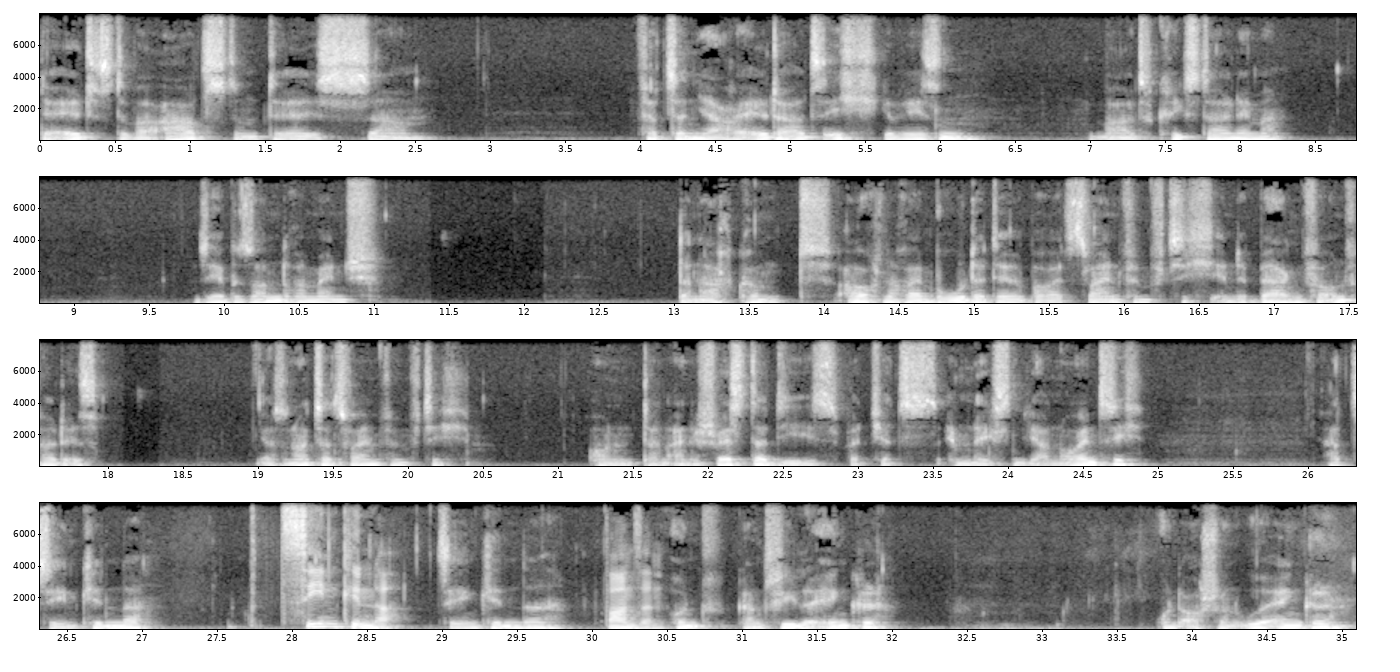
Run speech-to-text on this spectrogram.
Der älteste war Arzt und der ist äh, 14 Jahre älter als ich gewesen, war also Kriegsteilnehmer. Ein sehr besonderer Mensch. Danach kommt auch noch ein Bruder, der bereits 52 in den Bergen verunfallt ist, also 1952. Und dann eine Schwester, die ist, wird jetzt im nächsten Jahr 90, hat zehn Kinder. Zehn Kinder? Zehn Kinder. Wahnsinn. Und ganz viele Enkel. Und auch schon Urenkel.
